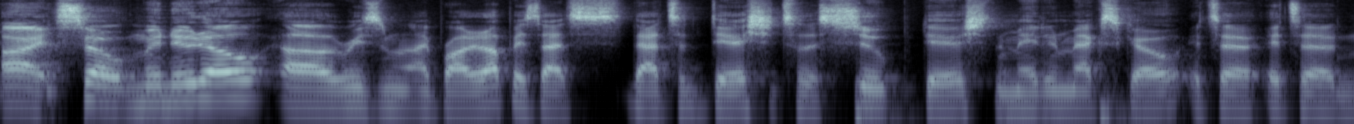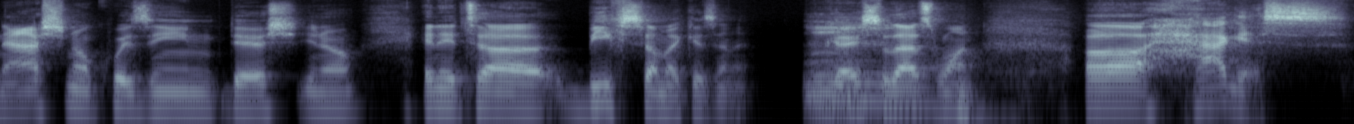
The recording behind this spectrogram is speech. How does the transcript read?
all right, so menudo. Uh, the reason I brought it up is that's that's a dish. It's a soup dish made in Mexico. It's a it's a national cuisine dish, you know, and it's uh, beef stomach is in it. Okay, so that's one. Uh, haggis.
